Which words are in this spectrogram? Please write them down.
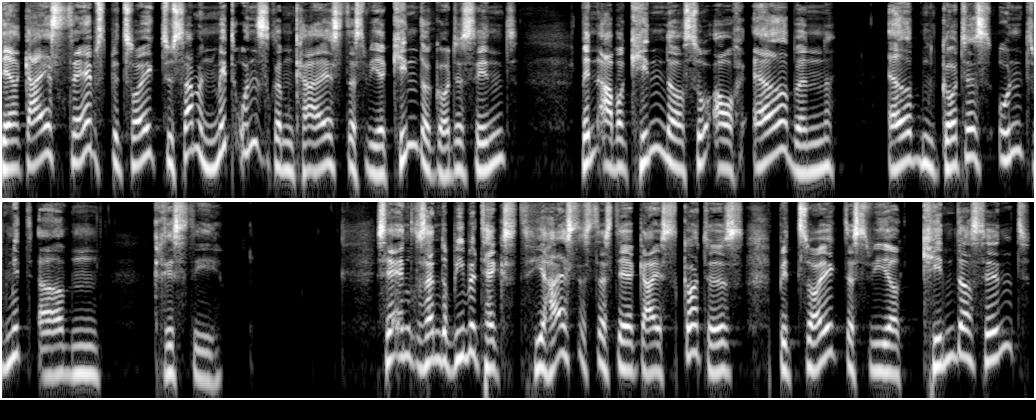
Der Geist selbst bezeugt zusammen mit unserem Geist, dass wir Kinder Gottes sind. Wenn aber Kinder, so auch Erben, Erben Gottes und Miterben Christi. Sehr interessanter Bibeltext. Hier heißt es, dass der Geist Gottes bezeugt, dass wir Kinder sind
